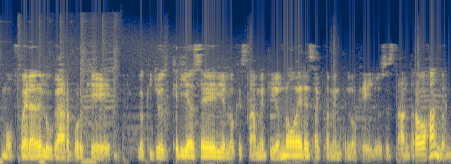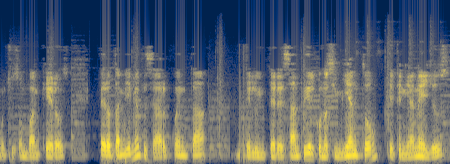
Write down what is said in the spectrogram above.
como fuera de lugar porque lo que yo quería hacer y en lo que estaba metido no era exactamente en lo que ellos estaban trabajando. Muchos son banqueros, pero también me empecé a dar cuenta de lo interesante y del conocimiento que tenían ellos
